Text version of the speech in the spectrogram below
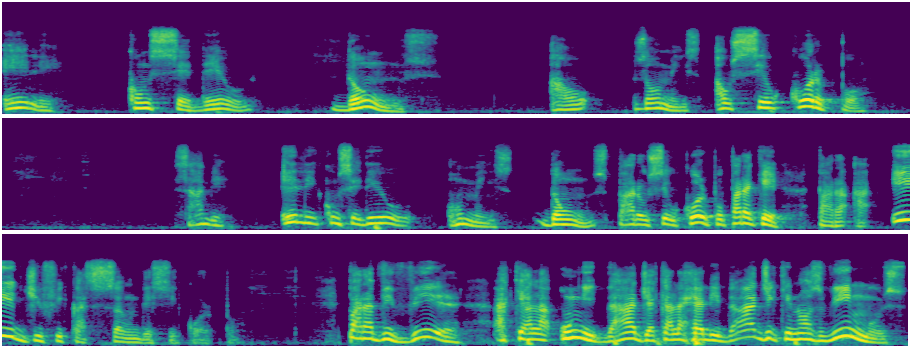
Ele concedeu dons aos homens, ao seu corpo. Sabe? Ele concedeu homens dons para o seu corpo, para quê? Para a edificação desse corpo. Para viver aquela unidade, aquela realidade que nós vimos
